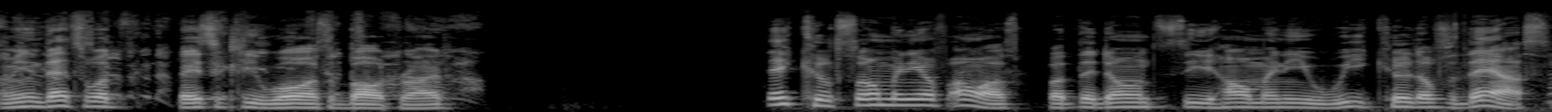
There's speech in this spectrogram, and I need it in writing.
I mean, that's what basically war is about, right? They killed so many of ours, but they don't see how many we killed of theirs.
